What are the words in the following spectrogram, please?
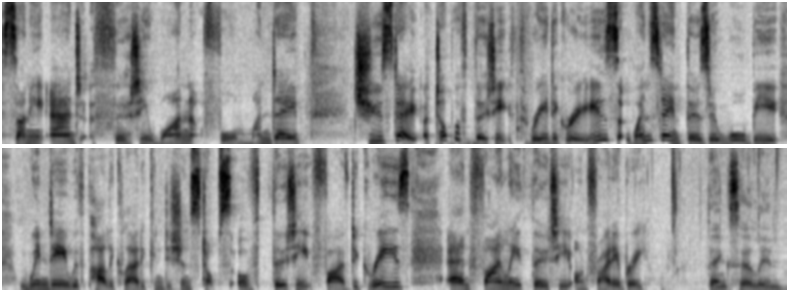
sunny and 31 for Monday. Tuesday, a top of 33 degrees. Wednesday and Thursday will be windy with partly cloudy conditions, tops of 35 degrees. And finally, 30 on Friday, Bree. Thanks, Herlyn.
